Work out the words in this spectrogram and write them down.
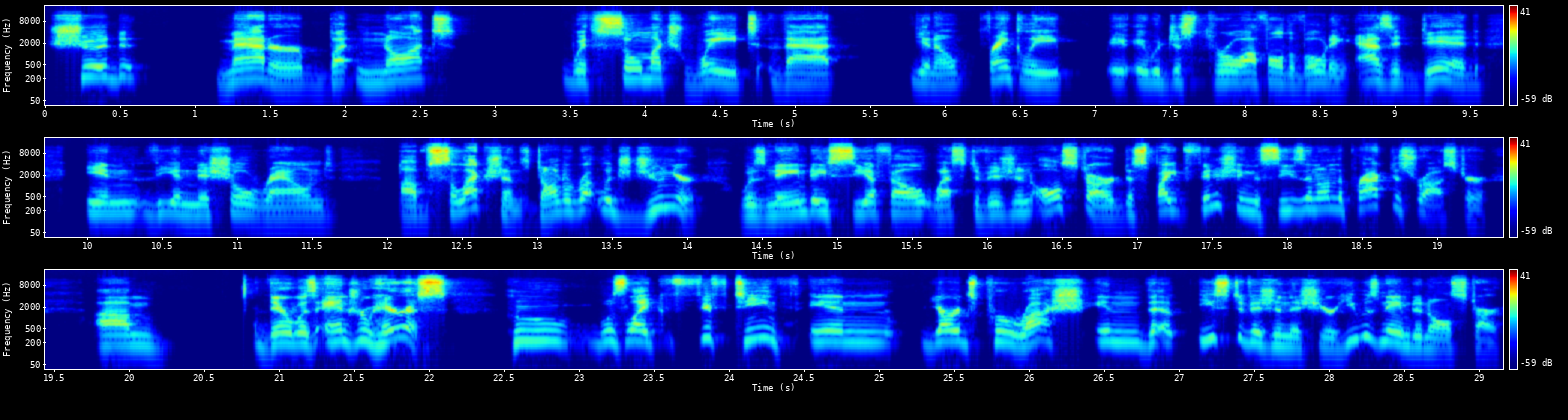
should matter, but not with so much weight that, you know, frankly, it, it would just throw off all the voting as it did in the initial round of selections. Donald Rutledge Jr. was named a CFL West Division All Star despite finishing the season on the practice roster. Um, there was Andrew Harris, who was like 15th in yards per rush in the East Division this year. He was named an All Star.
